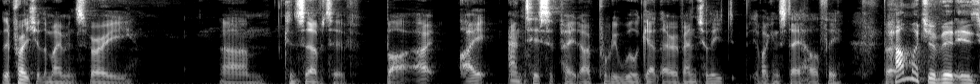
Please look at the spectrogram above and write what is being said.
the approach at the moment is very um, conservative, but I, I anticipate I probably will get there eventually if I can stay healthy. But How much of it is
